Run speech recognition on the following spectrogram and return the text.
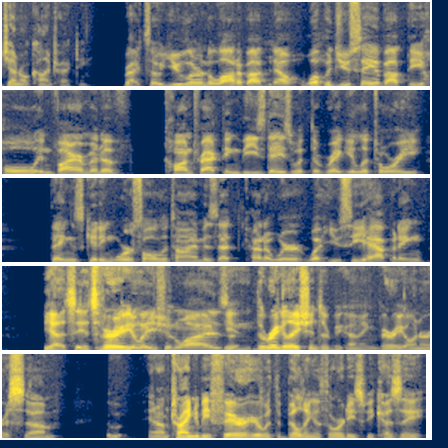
general contracting. Right. So you learned a lot about now. What would you say about the whole environment of contracting these days with the regulatory things getting worse all the time? Is that kind of where what you see happening? Yeah, it's it's very regulation wise, yeah, and the regulations are becoming very onerous. Um, and I'm trying to be fair here with the building authorities because they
